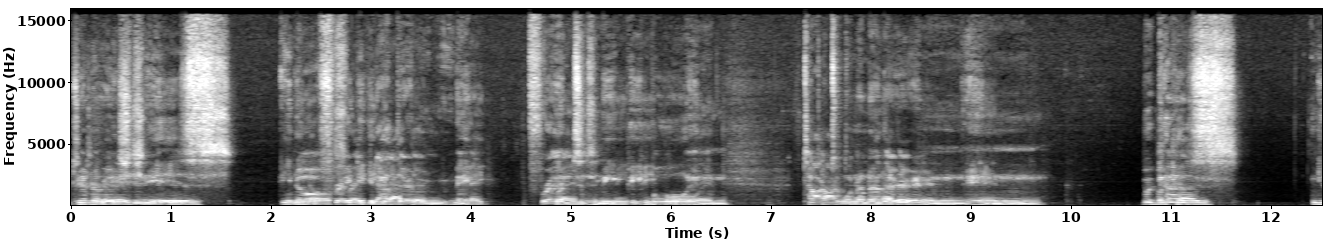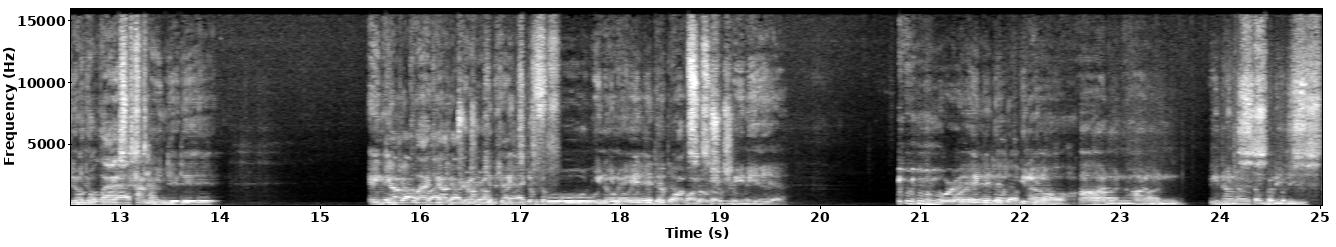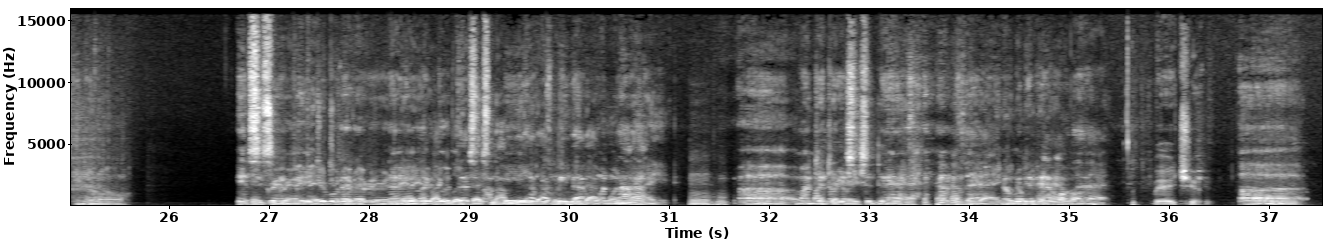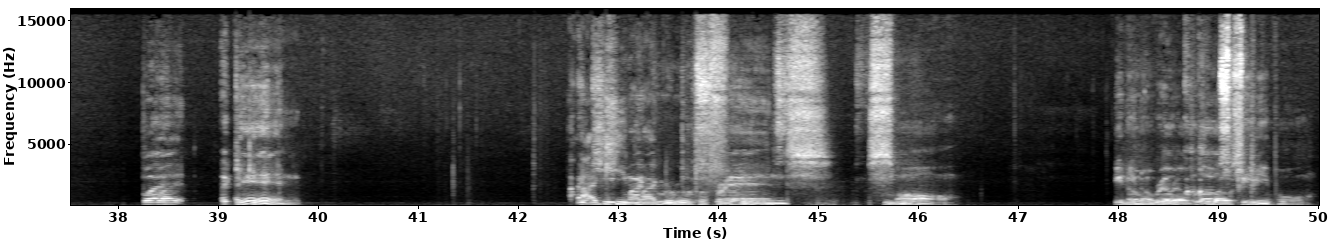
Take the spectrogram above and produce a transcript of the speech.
generation is you know afraid to get out there and make friends and meet people and talk to one another and and because you know the last time you did it and got blackout drunk and acted a fool, you know, it ended up on social media. Or it ended up, you know, on on you know somebody's you know Instagram page or whatever. And now you're like, look, that's not me. That was me that one night. Uh, my generation didn't have that. You know, we didn't have all that. Very true. Uh, but again, I keep my group of friends small. You know, real close people.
